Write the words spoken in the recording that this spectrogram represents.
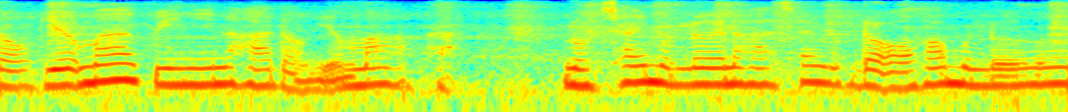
ดอกเยอะมากปีนี้นะคะ ดอกเยอะมากค่ะ หนูใช้หมดเลยนะคะ ใช้ดอกเขาหมดเลย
